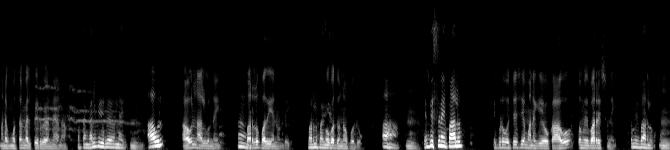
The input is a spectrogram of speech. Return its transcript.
మనకు మొత్తం కలిపి ఇరవై ఉన్నాయి అన్న. మొత్తం కలిపి ఇరవై ఉన్నాయి. ఆవులు? ఆవులు నాలుగు ఉన్నాయి. బర్రెలు పదిహేను ఉన్నాయి. బర్రెలు పది ఒక ఉమ్. ఎంత ఇస్తున్నాయి పాలు? ఇప్పుడు వచ్చేసి మనకి ఒక ఆవు తొమ్మిది బర్రె ఇస్తున్నాయి. తొమ్మిది ఉమ్.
